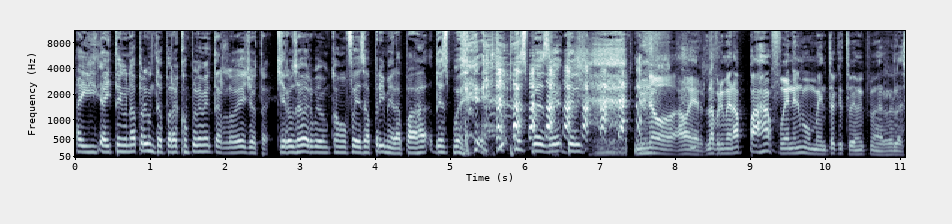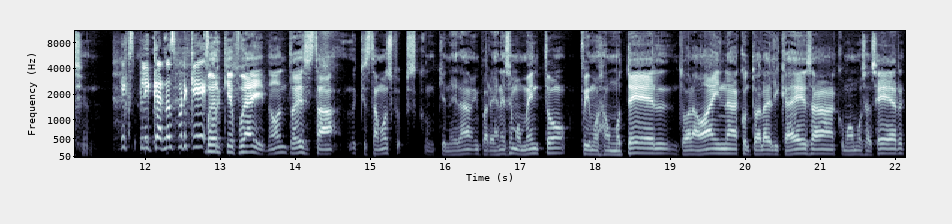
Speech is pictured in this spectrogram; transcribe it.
Ahí, ahí tengo una pregunta para complementar lo de Jota. Quiero saber, weón, cómo fue esa primera paja después, después de- del... No, a ver, la primera paja fue en el momento que tuve mi primera relación. Explícanos por qué... Porque fue ahí, ¿no? Entonces está, que estamos pues, con quien era mi pareja en ese momento, fuimos a un motel, toda la vaina, con toda la delicadeza, cómo vamos a hacer,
